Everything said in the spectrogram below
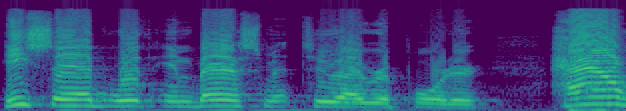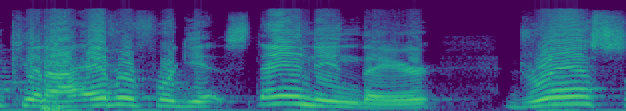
He said with embarrassment to a reporter, How can I ever forget standing there dressed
